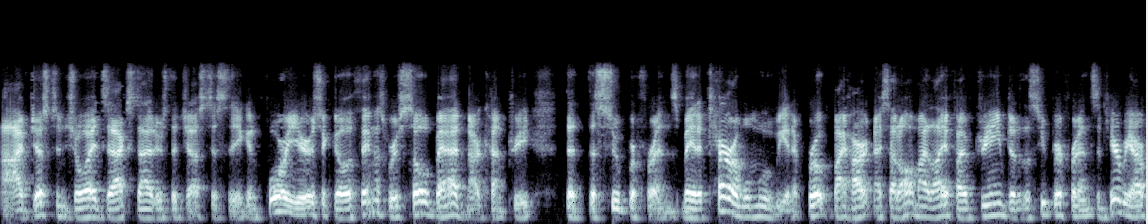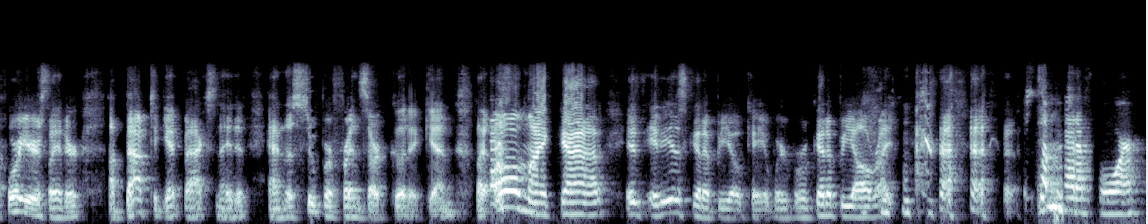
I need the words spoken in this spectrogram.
I've just enjoyed Zack Snyder's The Justice League. And four years ago, things were so bad in our country that the Super Friends made a terrible movie and it broke my heart. And I said, All my life I've dreamed of the Super Friends. And here we are, four years later, about to get vaccinated, and the Super Friends are good again. Like, oh my God, it, it is going to be okay. We're, we're going to be all right. it's a metaphor.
